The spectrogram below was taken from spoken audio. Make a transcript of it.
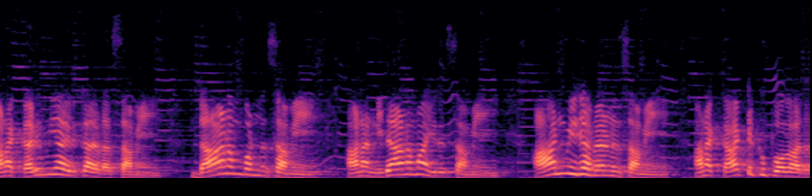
ஆனால் கருமையாக இருக்காதடா சாமி. தானம் பண்ணு சாமி. ஆனால் நிதானமாக இரு சாமி. ஆன்மீகம் வேணும் சாமி. ஆனால் காட்டுக்கு போகாத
